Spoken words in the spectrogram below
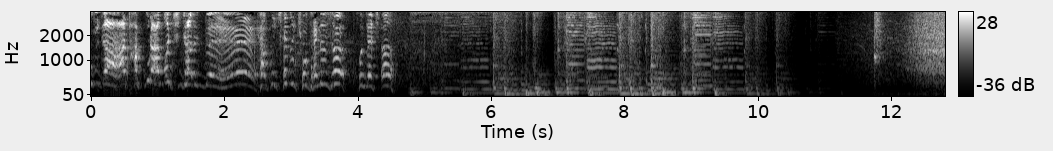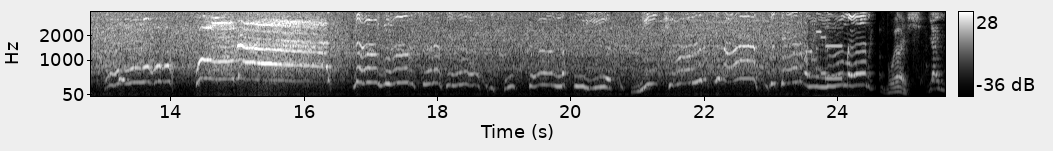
어디가? 탁구를 한번 치자는데. 탁구 채도 좋다면서 혼자 쳐. 세상 나뿐이야 미쳐버리지마 너 때려받는 놈아 뭐야 이씨. 야이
